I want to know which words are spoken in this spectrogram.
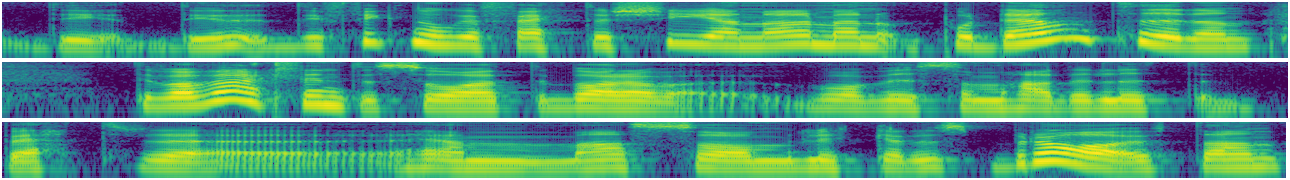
det, det, det fick nog effekter senare, men på den tiden det var verkligen inte så att det bara var, var vi som hade lite bättre hemma som lyckades bra, utan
